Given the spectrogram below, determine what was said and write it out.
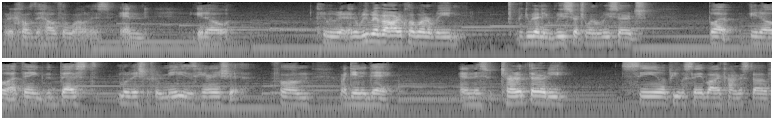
when it comes to health and wellness. And, you know, I can read, I can read whatever article I want to read, I can do any research I want to research but you know, I think the best motivation for me is hearing shit from my day to day, and it's turning thirty, seeing what people say about that kind of stuff.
